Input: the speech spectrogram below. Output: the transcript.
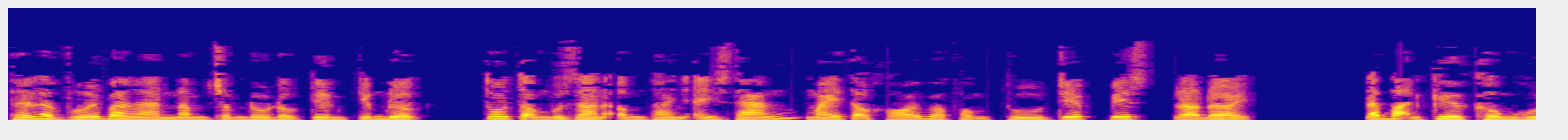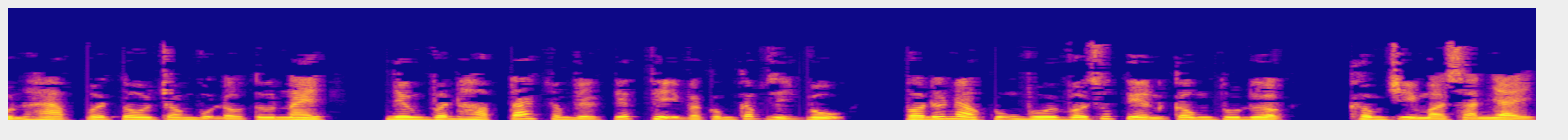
Thế là với 3.500 đô đầu tiên kiếm được, tôi tạo một dàn âm thanh ánh sáng, máy tạo khói và phòng thu Trip Beats ra đời. Đám bạn kia không hồn hạp với tôi trong vụ đầu tư này, nhưng vẫn hợp tác trong việc tiếp thị và cung cấp dịch vụ, và đứa nào cũng vui với số tiền công thu được. Không chỉ mở sàn nhảy,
